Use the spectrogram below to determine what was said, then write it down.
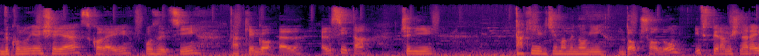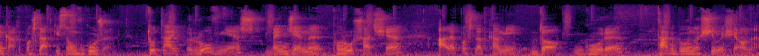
Wykonuje się je z kolei w pozycji takiego L-sita, czyli takiej, gdzie mamy nogi do przodu i wspieramy się na rękach, pośladki są w górze. Tutaj również będziemy poruszać się, ale pośladkami do góry, tak by unosiły się one.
